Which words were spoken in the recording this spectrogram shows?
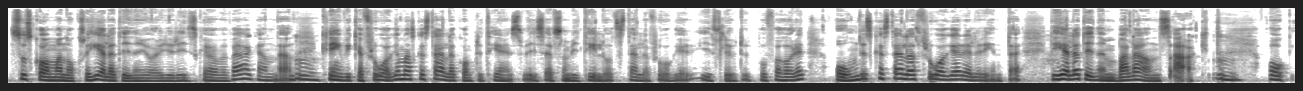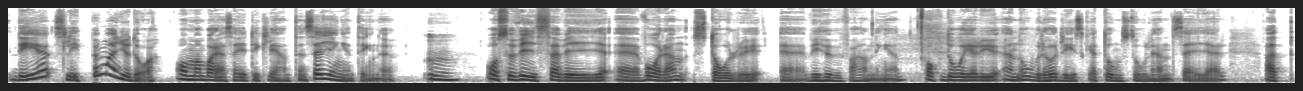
så ska man också hela tiden göra juridiska överväganden Mm. kring vilka frågor man ska ställa kompletteringsvis eftersom vi tillåts ställa frågor i slutet på förhöret. Om det ska ställas frågor eller inte. Det är hela tiden en balansakt. Mm. Och det slipper man ju då om man bara säger till klienten, säg ingenting nu. Och så visar vi eh, våran story eh, vid huvudförhandlingen. Och då är det ju en oerhörd risk att domstolen säger att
